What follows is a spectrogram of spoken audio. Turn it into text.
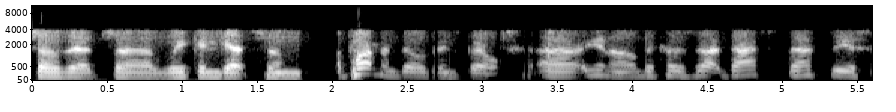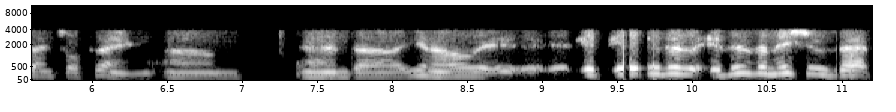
so that uh, we can get some apartment buildings built. Uh, you know, because that, that's that's the essential thing. Um, and uh, you know, it, it, it, it is it is an issue that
